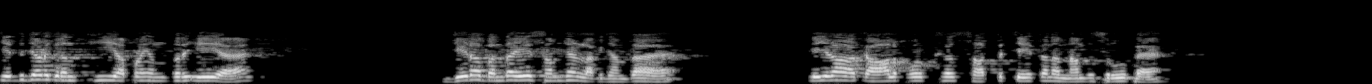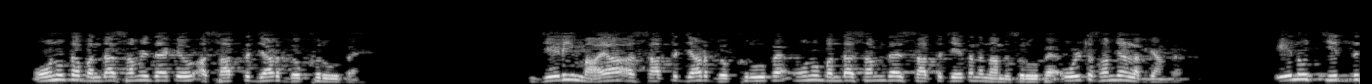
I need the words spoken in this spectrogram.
ਚਿੱਤ ਜੜ ਗ੍ਰੰਥੀ ਆਪਣੇ ਅੰਦਰ ਇਹ ਹੈ, ਜਿਹੜਾ ਬੰਦਾ ਇਹ ਸਮਝਣ ਲੱਗ ਜਾਂਦਾ ਹੈ ਕਿ ਜਿਹੜਾ ਅਕਾਲ ਪੁਰਖ ਸਤ ਚੇਤਨ ਆਨੰਦ ਸਰੂਪ ਹੈ, ਉਹਨੂੰ ਤਾਂ ਬੰਦਾ ਸਮਝਦਾ ਕਿ ਉਹ ਅਸਤ ਜੜ ਦੁੱਖ ਰੂਪ ਹੈ। ਜਿਹੜੀ ਮਾਇਆ ਅਸਤ ਜੜ ਦੁੱਖ ਰੂਪ ਹੈ, ਉਹਨੂੰ ਬੰਦਾ ਸਮਝਦਾ ਸਤ ਚੇਤਨ ਆਨੰਦ ਸਰੂਪ ਹੈ। ਉਲਟ ਸਮਝਣ ਲੱਗ ਜਾਂਦਾ ਇਹਨੂੰ ਚਿੱਤ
